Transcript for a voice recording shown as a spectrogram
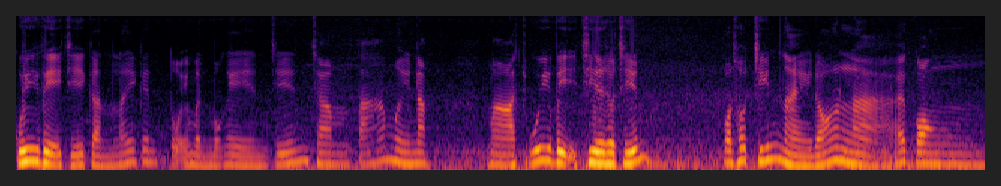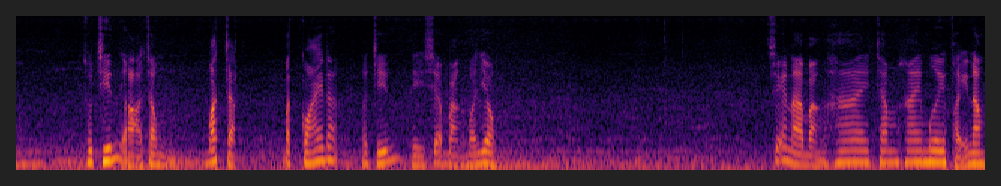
quý vị chỉ cần lấy cái tuổi mình 1980 năm mà quý vị chia cho 9 con số 9 này đó là cái con số 9 ở trong bắt chặt bắt quái đó. Nó 9 thì sẽ bằng bao nhiêu? Sẽ là bằng 220,5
